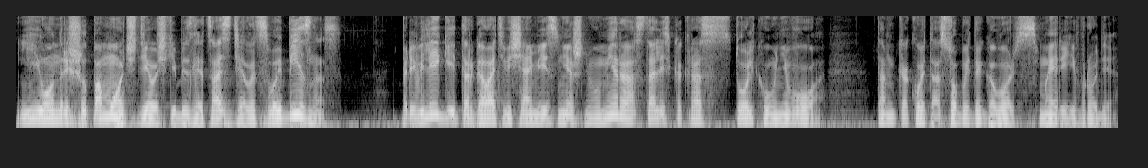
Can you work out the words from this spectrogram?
И он решил помочь девочке без лица сделать свой бизнес. Привилегии торговать вещами из внешнего мира остались как раз только у него. Там какой-то особый договор с мэрией вроде.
